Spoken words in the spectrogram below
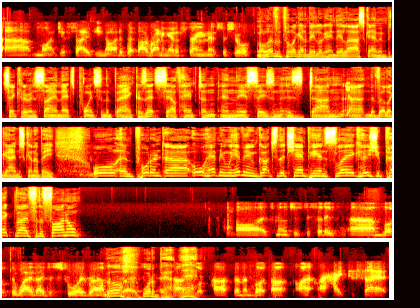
uh, might just save United. But they're running out of steam, that's for sure. Well, Liverpool are going to be looking at their last game in particular and saying that's points in the bank because that's Southampton and their season is done. Uh, the Villa game is going to be all important, uh, all happening. We haven't even got to the Champions League. Who's your pick though for the final? Oh, it's Manchester City. Um, look, the way they destroyed Real Madrid. Oh, what about that? look past them, and look, I, I, I hate to say it,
